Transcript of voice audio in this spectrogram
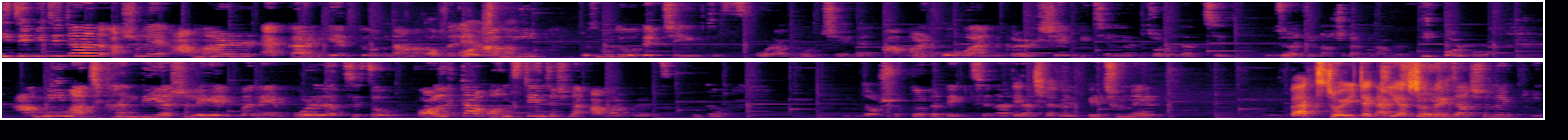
হিজিবিজিটা আসলে আমার একার ইয়ে তো না মানে না। আমি প্রথমত ওদের চেঞ্জেস ওরা করছে দেন আমার কো অ্যাঙ্কার সে পিছনে চলে যাচ্ছে বুঝার জন্য আসলে এখন আমরা কি করব? আমি মাঝখান দিয়ে আসলে মানে পড়ে যাচ্ছে তো ফলটা অন স্টেজ আসলে আমার হয়েছে। কিন্তু দর্শক তো ওটা দেখছে না আসলে পেছনের ব্যাক স্টোরিটা কি আসলে? আসলে কি?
